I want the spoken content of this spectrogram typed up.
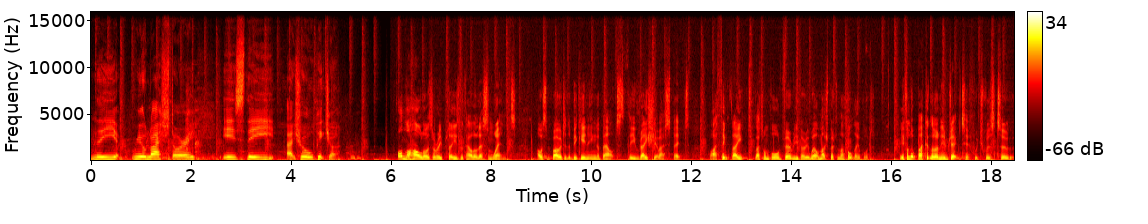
And the real life story is the actual picture. On the whole, I was very pleased with how the lesson went. I was worried at the beginning about the ratio aspect, but I think they took that on board very, very well, much better than I thought they would. If I look back at the learning objective, which was to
